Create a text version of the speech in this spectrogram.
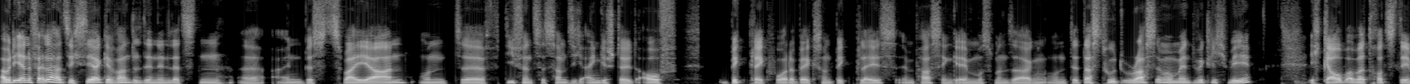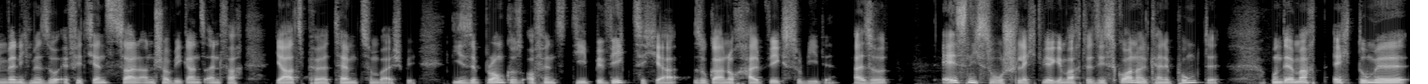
Aber die NFL hat sich sehr gewandelt in den letzten äh, ein bis zwei Jahren und äh, Defenses haben sich eingestellt auf Big Play Quarterbacks und Big Plays im Passing Game, muss man sagen. Und äh, das tut Russ im Moment wirklich weh. Ich glaube aber trotzdem, wenn ich mir so Effizienzzahlen anschaue, wie ganz einfach Yards per Attempt zum Beispiel, diese Broncos Offense, die bewegt sich ja sogar noch halbwegs solide. Also er ist nicht so schlecht, wie er gemacht wird. Sie scoren halt keine Punkte. Und er macht echt dumme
